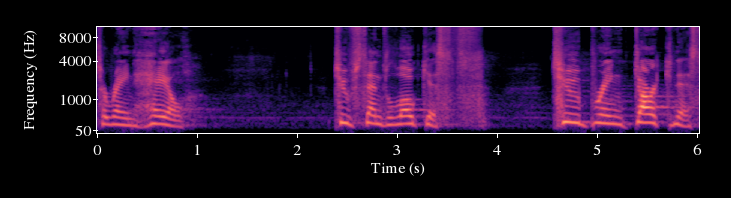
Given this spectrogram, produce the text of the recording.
to rain hail, to send locusts to bring darkness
